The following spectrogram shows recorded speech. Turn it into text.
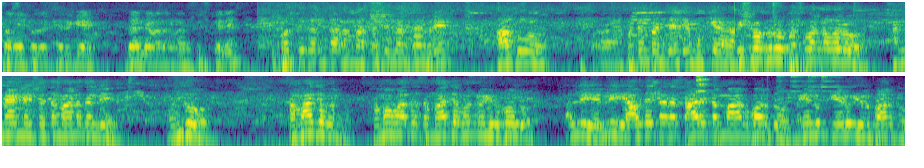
ಸರ್ವ ಸದಸ್ಯರಿಗೆ ಧನ್ಯವಾದಗಳನ್ನು ಅರ್ಪಿಸ್ತೇನೆ. ಉಪಸ್ಥಿತಂತ ನಮ್ಮ ತಹಶೀಲ್ದಾರ್ ಸಾಹೇಬ್ರೆ ಹಾಗೂ ಪಟ್ಟಣ ಪಂಚಾಯತಿ ಮುಖ್ಯ ವಿಶ್ವಗುರು ಬಸವಣ್ಣವರು ಹನ್ನೆರಡನೇ ಶತಮಾನದಲ್ಲಿ ಒಂದು ಸಮಾಜವನ್ನು, ಸಮವಾದ ಸಮಾಜವನ್ನು ಇರ್ಬೋದು. ಅಲ್ಲಿ ಎಲ್ಲಿ ಯಾವುದೇ ಥರ ತಾರತಮ್ಯ ಆಗಬಾರ್ದು, ಮೇಲು ಕೇಳು ಇರಬಾರ್ದು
